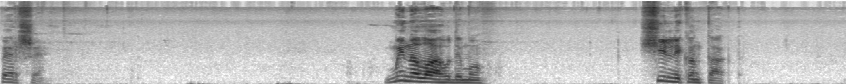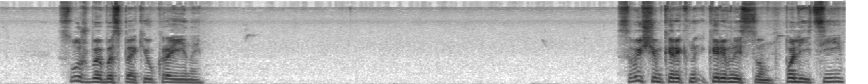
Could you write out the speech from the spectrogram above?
Перше. Ми налагодимо щільний контакт. Служби безпеки України. З вищим керівництвом поліції,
